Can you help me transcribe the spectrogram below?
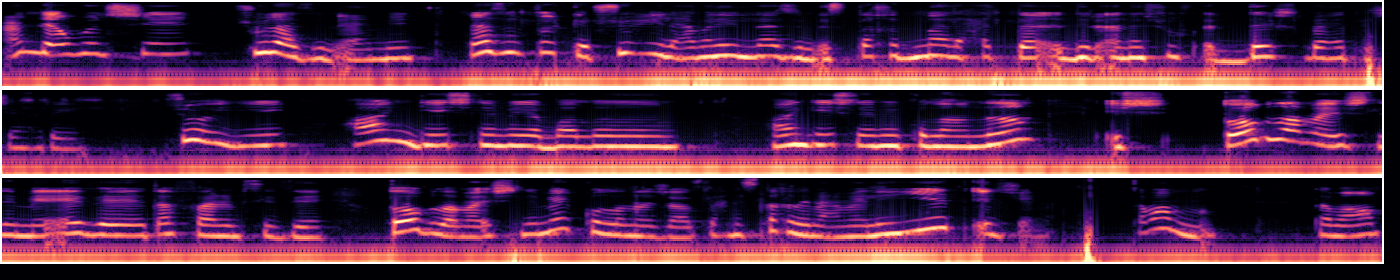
عندي أول شيء شو لازم أعمل لازم أفكر شو هي العملية اللي لازم استخدمها لحتى أقدر أنا أشوف قديش بعت في شهرين شو هي hangi işlemi yapalım hangi işlemi kullanalım İş, toplama işlemi evet aferin size toplama işlemi kullanacağız. رح نستخدم عملية الجمع tamam mı? Tamam.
